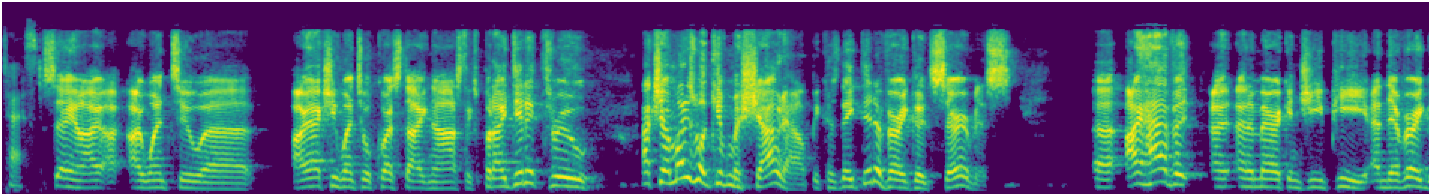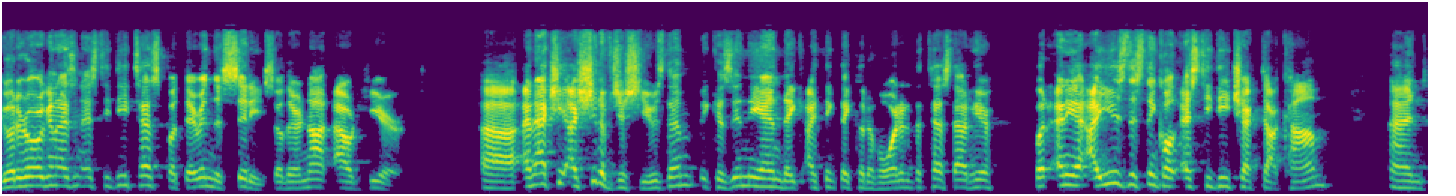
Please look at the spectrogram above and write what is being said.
test? Saying I, I- I went to, uh, I actually went to a Quest Diagnostics, but I did it through. Actually, I might as well give them a shout out because they did a very good service. Uh, I have a, a- an American GP, and they're very good at organizing STD tests, but they're in the city, so they're not out here. Uh, and actually, I should have just used them because in the end, they, I think they could have ordered the test out here. But anyway, I used this thing called STDcheck.com, and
